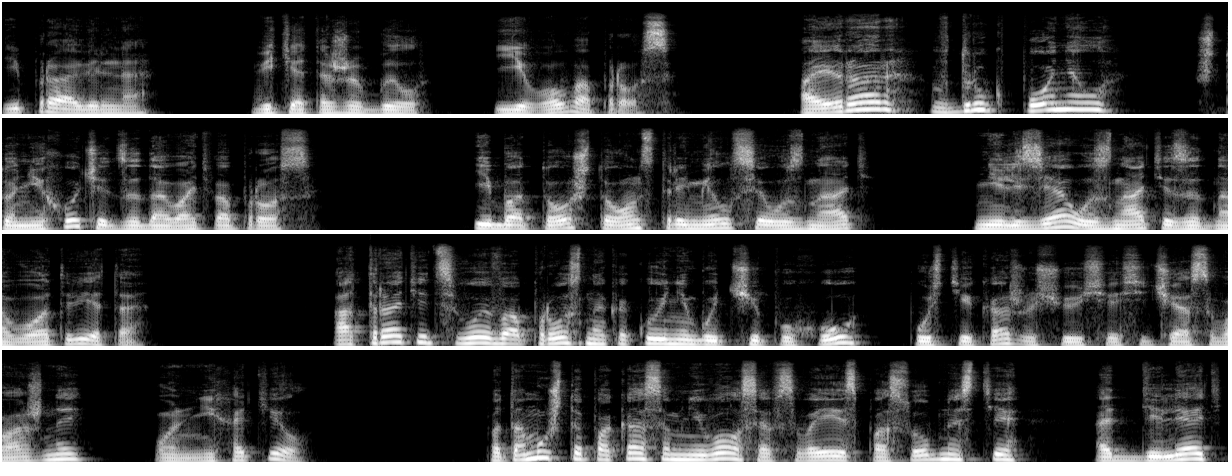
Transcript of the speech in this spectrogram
И правильно, ведь это же был его вопрос. Айрар вдруг понял, что не хочет задавать вопрос, ибо то, что он стремился узнать, нельзя узнать из одного ответа. А тратить свой вопрос на какую-нибудь чепуху пусть и кажущуюся сейчас важной, он не хотел. Потому что пока сомневался в своей способности отделять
